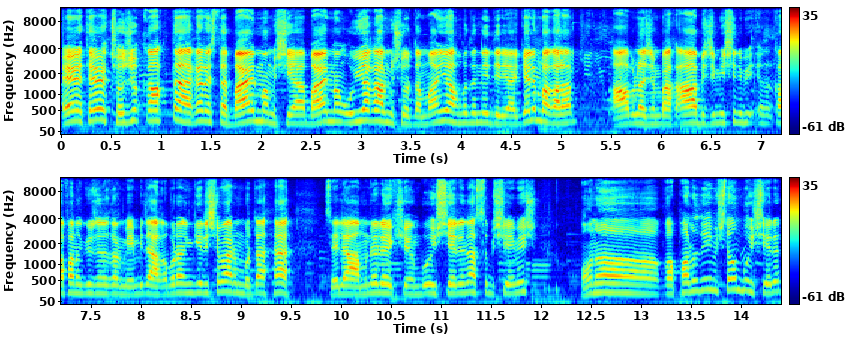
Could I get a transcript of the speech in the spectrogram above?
Evet evet çocuk kalktı arkadaşlar. Bayılmamış ya. Bayılmam uyuyakalmış orada. Manyak mıdır nedir ya? Gelin bakalım. Ablacım bak abicim işini bir, kafanı gözünü kırmayın. Bir dakika buranın girişi var mı burada? Heh. Selamun aleyküm. Bu iş yeri nasıl bir şeymiş? Ana kapalı değilmiş lan bu iş yeri.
